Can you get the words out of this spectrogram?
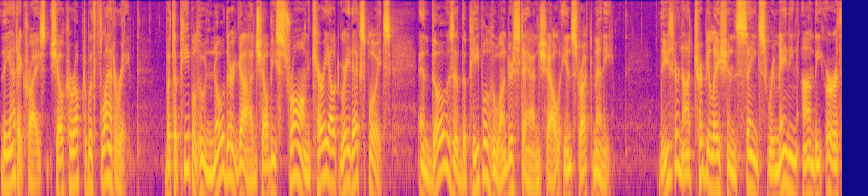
the Antichrist, shall corrupt with flattery. But the people who know their God shall be strong, carry out great exploits, and those of the people who understand shall instruct many. These are not tribulation saints remaining on the earth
